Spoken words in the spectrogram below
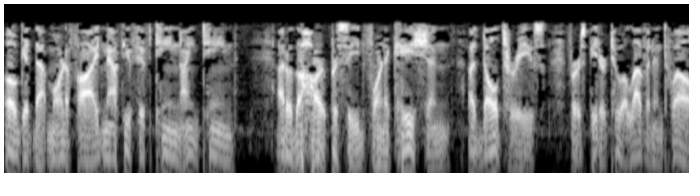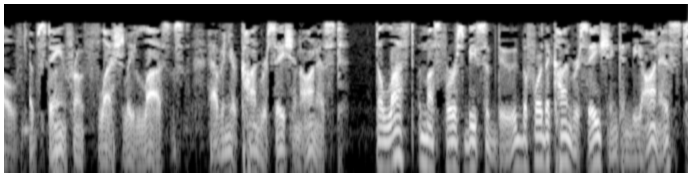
Oh, get that mortified. Matthew 15:19. Out of the heart proceed fornication, adulteries. 1 Peter 2:11 and 12. Abstain from fleshly lusts, having your conversation honest the lust must first be subdued before the conversation can be honest.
